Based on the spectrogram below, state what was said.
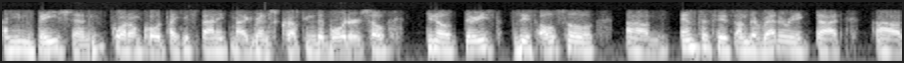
an invasion, quote unquote, by Hispanic migrants crossing the border. So, you know, there is this also um, emphasis on the rhetoric that uh,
